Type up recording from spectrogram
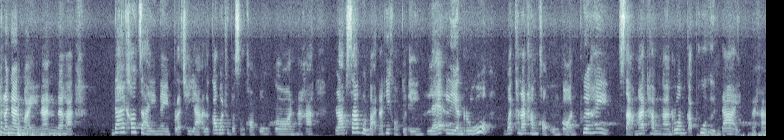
พนักงงานใหม่นั้นนะคะได้เข้าใจในปรัชญาแล้วก็วัตถุประสงค์ขององค์กรนะคะรับทราบบทบาทหน้าที่ของตนเอง และเรียนรู้วัฒนธรรมขององค์กรเพื่อให้สามารถทำงานร่วมกับผู้อื่นได้นะคะ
